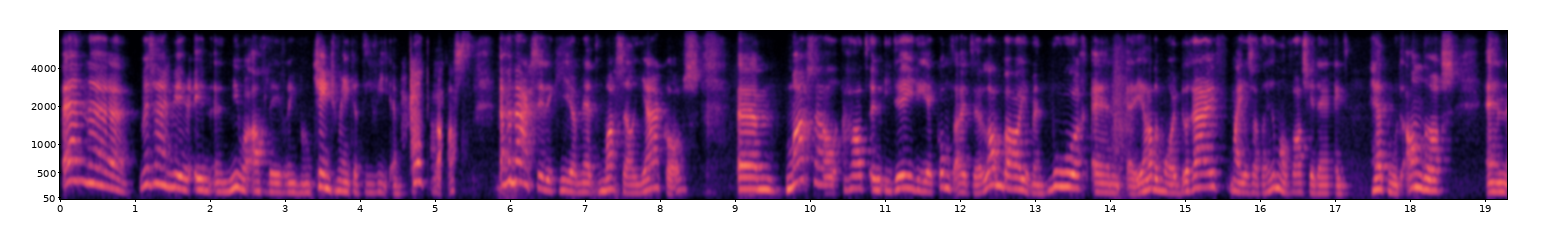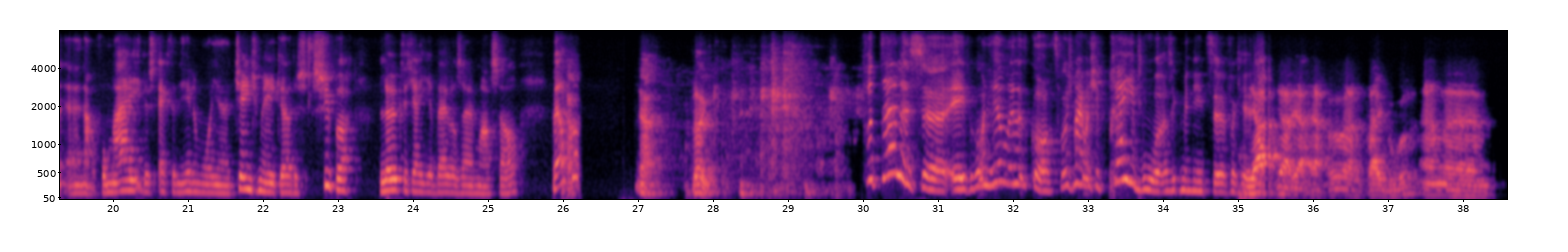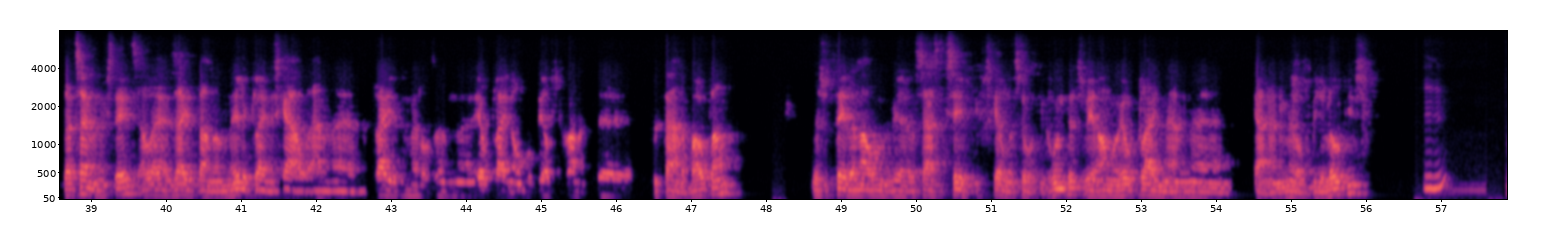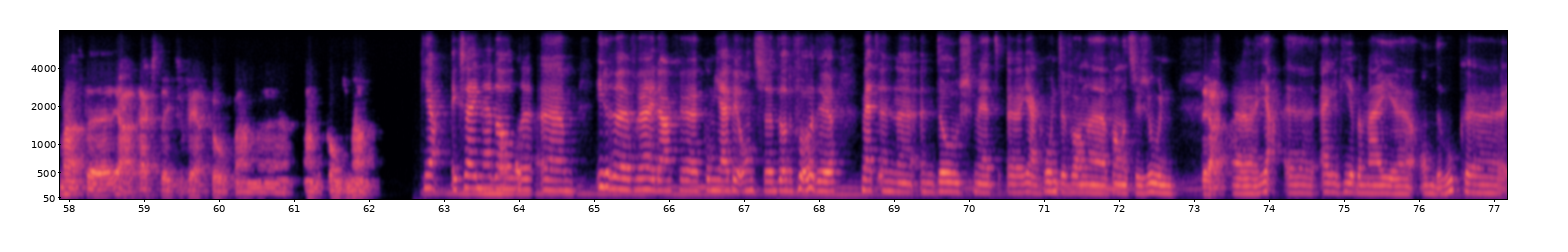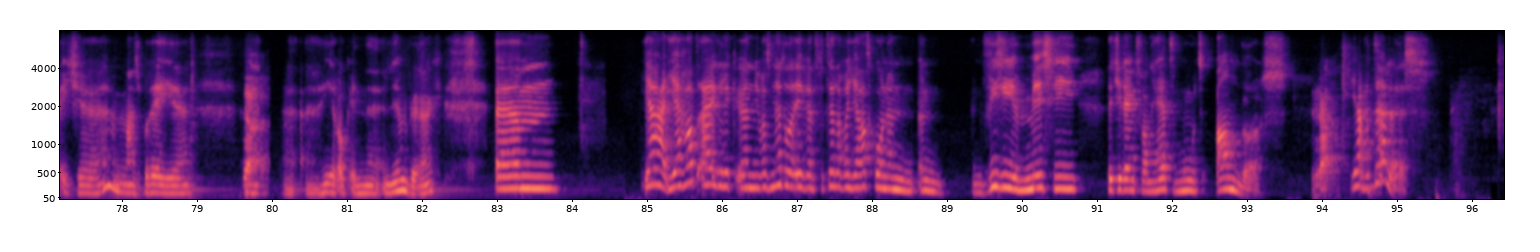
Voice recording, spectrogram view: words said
en uh, we zijn weer in een nieuwe aflevering van Changemaker TV en podcast. En vandaag zit ik hier met Marcel Jacobs. Um, Marcel had een idee, die je komt uit de landbouw, je bent boer en uh, je had een mooi bedrijf, maar je zat er helemaal vast. Je denkt, het moet anders. En uh, nou, voor mij dus echt een hele mooie changemaker. Dus super leuk dat jij hierbij wil zijn, Marcel. Welkom. Ja, ja leuk. Vertel eens uh, even, gewoon heel in het kort. Volgens mij was je preienboer, als ik me niet vergis. Ja, ja, ja, ja, we waren preienboer. En dat zijn we nog steeds. Al zij het dan op een hele kleine schaal. En de prei is inmiddels een heel klein onderdeeltje van het totale bouwplan. Dus we telen nu ongeveer 60, 70 verschillende soorten groentes. Weer allemaal heel klein en, uh, ja, en inmiddels biologisch. Mm -hmm. Maar het, uh, ja, rechtstreekse verkoop aan, uh, aan de consument. Ja, ik zei net al, um, iedere vrijdag kom jij bij ons door de voordeur met een, een doos met ja, groenten van, van het seizoen. Ja, ja eigenlijk hier bij mij om de hoek, ietsje, hè, Maasbree, ja. hier ook in, in Limburg. Um, ja, je had eigenlijk, een, je was net al even aan het vertellen van je had gewoon een, een, een visie, een missie, dat je denkt van het moet anders. Ja. Ja, vertel eens.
